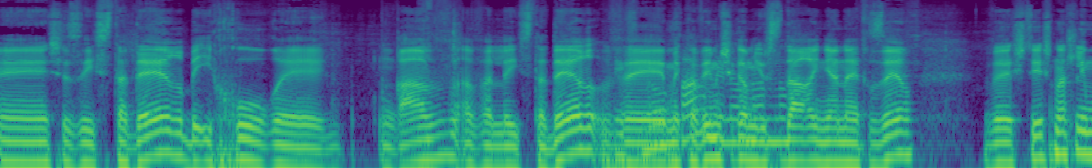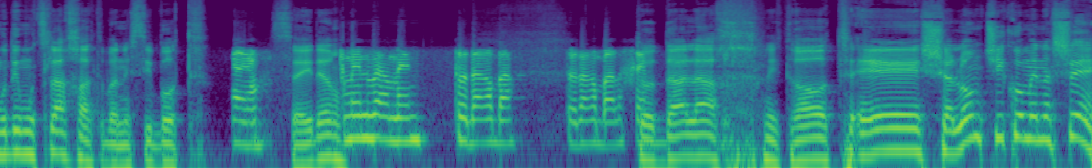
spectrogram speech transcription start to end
אה, שזה יסתדר באיחור אה, רב, אבל יסתדר, ומקווים שגם יוסדר עניין ההחזר, ושתהיה שנת לימודים מוצלחת בנסיבות. אה, בסדר? אמן ואמן. תודה רבה. תודה רבה לכם. תודה לך, להתראות. אה, שלום צ'יקו מנשה.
